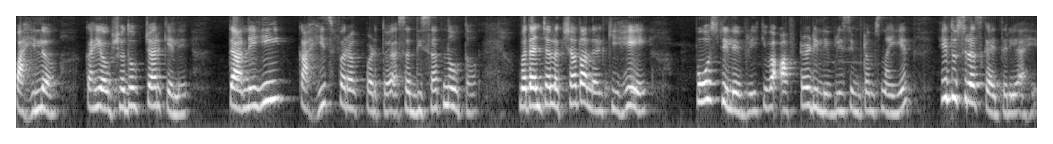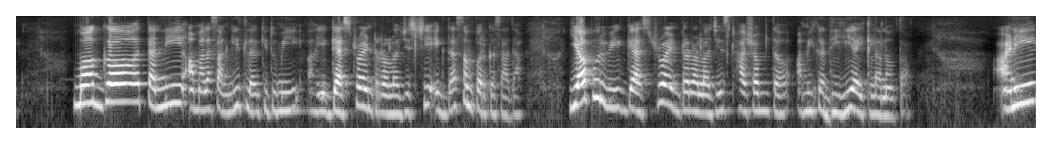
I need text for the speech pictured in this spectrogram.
पाहिलं काही औषधोपचार केले त्यानेही काहीच फरक पडतोय असं दिसत नव्हतं. मग त्यांच्या लक्षात आलं की हे पोस्ट डिलिव्हरी किंवा आफ्टर डिलिव्हरी सिमटम्स नाही आहेत हे दुसरंच काहीतरी आहे. मग त्यांनी आम्हाला सांगितलं की तुम्ही गॅस्ट्रोएंटरॉलॉजिस्टशी एकदा संपर्क साधा. यापूर्वी गॅस्ट्रोएंटरॉलॉजिस्ट हा शब्द आम्ही कधीही ऐकला नव्हता. आणि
